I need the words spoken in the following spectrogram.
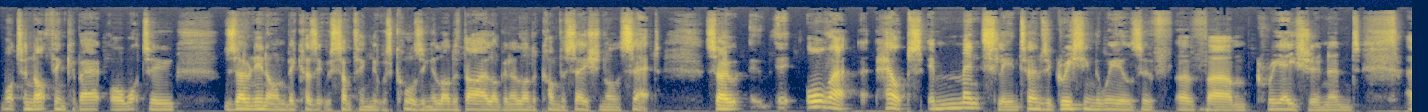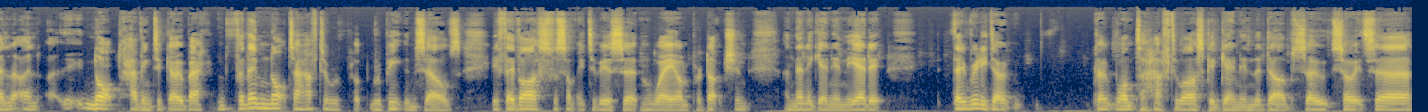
what to not think about, or what to zone in on because it was something that was causing a lot of dialogue and a lot of conversation on set. So it, all that helps immensely in terms of greasing the wheels of of um, creation and, and and not having to go back for them not to have to re- repeat themselves if they've asked for something to be a certain way on production and then again in the edit. They really don't don't want to have to ask again in the dub. So so it's uh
